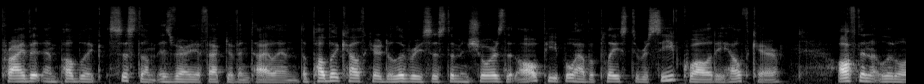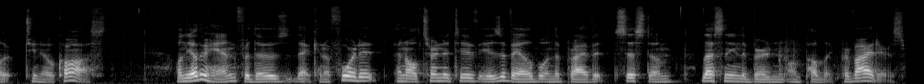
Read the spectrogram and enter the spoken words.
private and public system is very effective in Thailand. The public healthcare delivery system ensures that all people have a place to receive quality healthcare, often at little to no cost. On the other hand, for those that can afford it, an alternative is available in the private system, lessening the burden on public providers.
